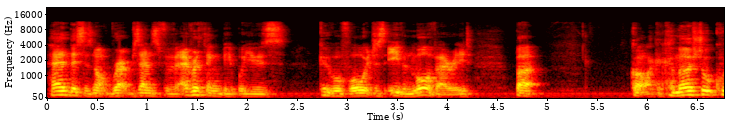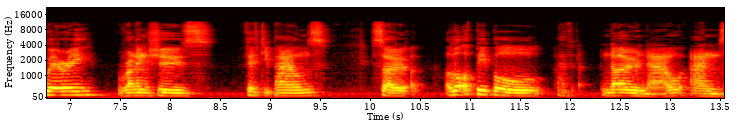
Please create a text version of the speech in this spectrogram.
head. This is not representative of everything people use Google for, which is even more varied, but got like a commercial query, running shoes, 50 pounds. So a lot of people know now, and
